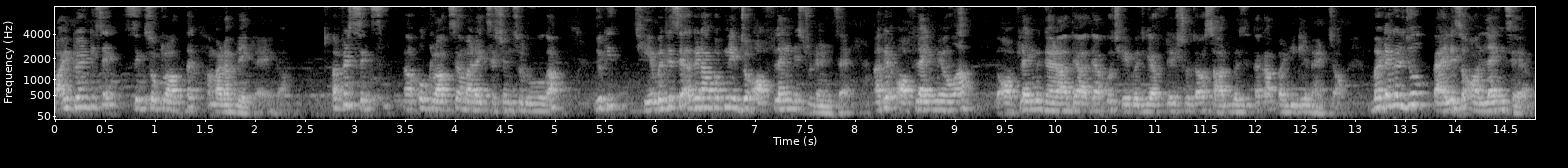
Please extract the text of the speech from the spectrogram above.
फाइव ट्वेंटी से सिक्स ओ क्लॉक तक हमारा ब्रेक रहेगा। और फिर सिक्स ओ क्लॉक से हमारा एक सेशन शुरू होगा, जो कि छः बजे से अगर आप अपने जो ऑफलाइन स्टूडेंट्स हैं, अगर ऑफलाइन में हो आप तो ऑफलाइन में घर आते आते आपको छः बजे या फ्रेश हो जाओ, सात बजे तक आप पढ़ने के लिए बैठ जाओ। बट अगर जो पहले से ऑनलाइन से है,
